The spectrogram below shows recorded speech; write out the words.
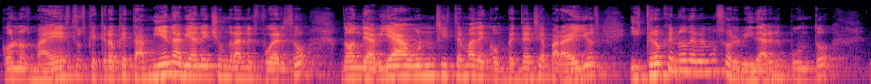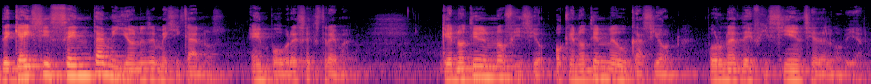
con los maestros, que creo que también habían hecho un gran esfuerzo, donde había un sistema de competencia para ellos. Y creo que no debemos olvidar el punto de que hay 60 millones de mexicanos en pobreza extrema, que no tienen un oficio o que no tienen educación por una deficiencia del gobierno.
